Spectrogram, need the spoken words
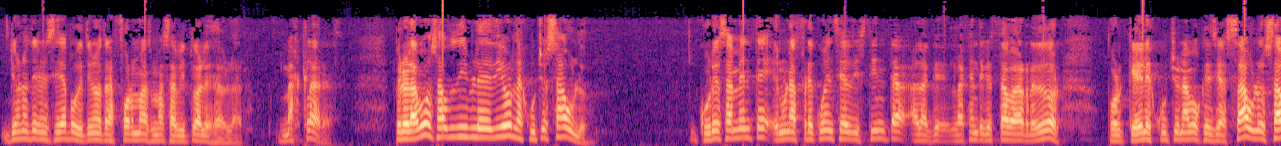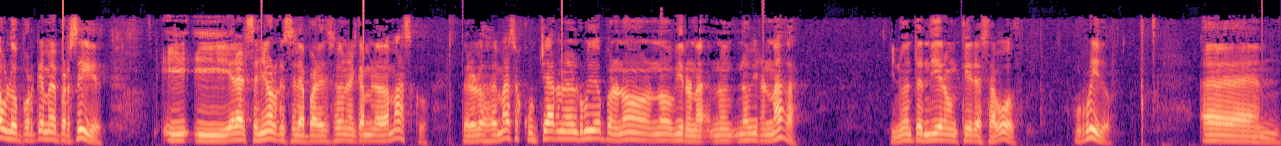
Dios no tiene necesidad porque tiene otras formas más habituales de hablar, más claras. Pero la voz audible de Dios la escuchó Saulo. Curiosamente, en una frecuencia distinta a la, que, la gente que estaba alrededor. Porque él escuchó una voz que decía, Saulo, Saulo, ¿por qué me persigues? Y, era el Señor que se le apareció en el camino de Damasco. Pero los demás escucharon el ruido, pero no, no, vieron, no, vieron nada. Y no entendieron qué era esa voz. Un ruido. Eh,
